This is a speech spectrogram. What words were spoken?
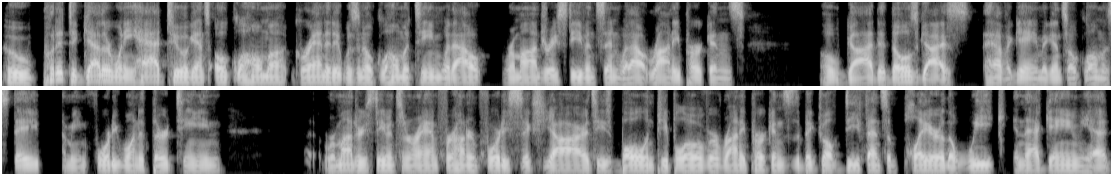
who put it together when he had to against Oklahoma. Granted, it was an Oklahoma team without Rhamondre Stevenson, without Ronnie Perkins. Oh God, did those guys have a game against Oklahoma State? I mean, 41 to 13. Rhamondre Stevenson ran for 146 yards. He's bowling people over. Ronnie Perkins, the Big 12 Defensive Player of the Week in that game. He had,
